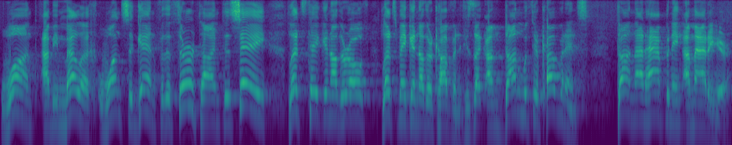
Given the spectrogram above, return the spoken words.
want Abimelech once again for the third time to say, let's take another oath, let's make another covenant. He's like, I'm done with your covenants. Done, not happening, I'm out of here.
